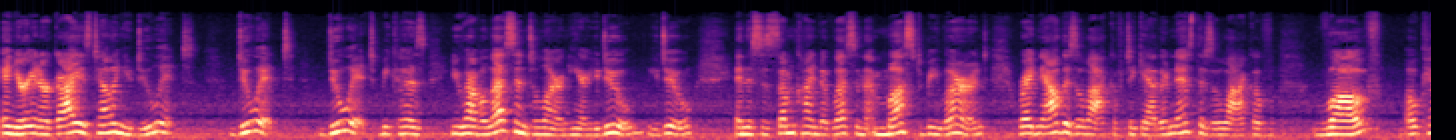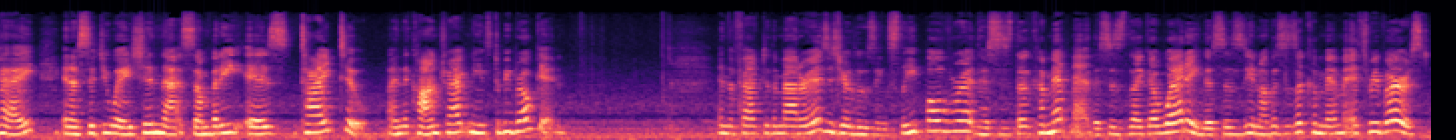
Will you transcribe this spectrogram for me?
and your inner guy is telling you do it. Do it. Do it because you have a lesson to learn here. You do, you do. And this is some kind of lesson that must be learned. Right now, there's a lack of togetherness, there's a lack of love, okay, in a situation that somebody is tied to and the contract needs to be broken. And the fact of the matter is, is you're losing sleep over it. This is the commitment. This is like a wedding. This is, you know, this is a commitment. It's reversed.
